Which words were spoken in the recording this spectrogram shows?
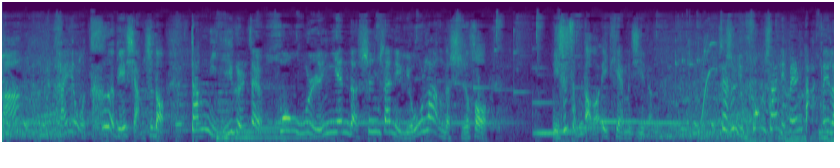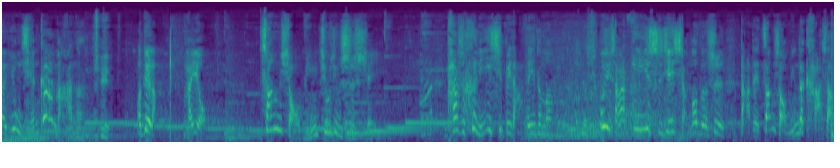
啊！还有，我特别想知道，当你一个人在荒无人烟的深山里流浪的时候，你是怎么找到 ATM 机的？再说你荒山里被人打飞了，用钱干嘛呢？哦，对了，还有，张小明究竟是谁？他是和你一起被打飞的吗？为啥第一时间想到的是打在张小明的卡上，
